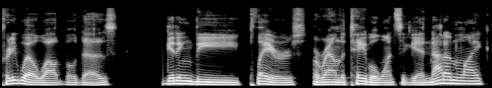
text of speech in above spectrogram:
pretty well. Wildbow does, getting the players around the table once again, not unlike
